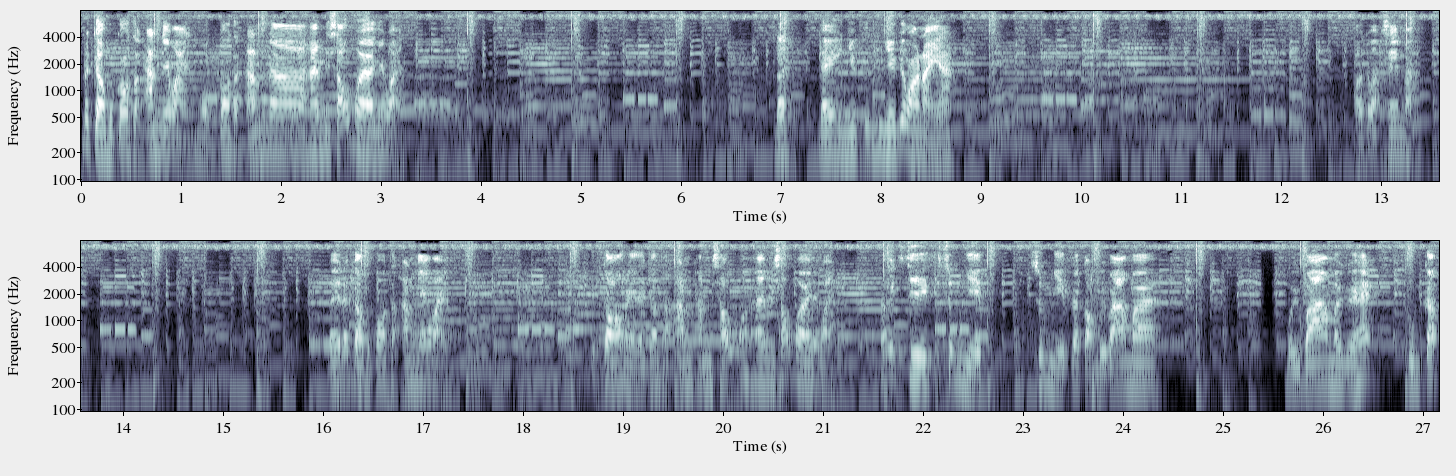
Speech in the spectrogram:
Nó cần một con thạch anh nha các bạn một con thạch anh à, uh, 26 mươi nha các bạn. Đây đây như như cái bao này nha. rồi các bạn xem nè. Đây nó cần một con thật anh nha các bạn. Cái con này là con thật anh 26 26 nha các bạn. Nó cái chia cái xung nhịp xung nhịp ra còn 13mA, 13 MHz cung cấp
